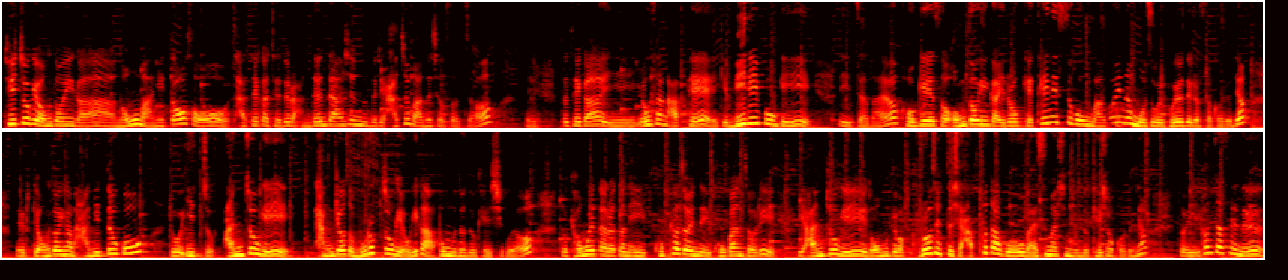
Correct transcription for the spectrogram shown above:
뒤쪽에 엉덩이가 너무 많이 떠서 자세가 제대로 안 된다 하시는 분들이 아주 많으셨었죠. 네, 그래서 제가 이 영상 앞에 이렇게 미리 보기 있잖아요. 거기에서 엉덩이가 이렇게 테니스공만 떠 있는 모습을 보여드렸었거든요. 네, 이렇게 엉덩이가 많이 뜨고 또 이쪽 안쪽이 당겨서 무릎 쪽이 여기가 아픈 분들도 계시고요. 또 경우에 따라서는 이 굽혀져 있는 이 고관절이 이 안쪽이 너무 이렇게 막 부러질 듯이 아프다고 말씀하신 분도 계셨거든요. 그래서 이 현자세는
